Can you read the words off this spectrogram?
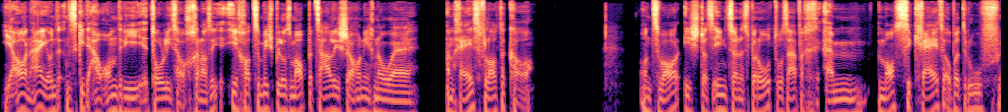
Ja, nein, und es gibt auch andere tolle Sachen. Also ich, ich habe zum Beispiel aus dem habe ich noch äh, einen Käsefladen gehabt. Und zwar ist das in so ein Brot, wo es einfach ähm, Masse Käse oben drauf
